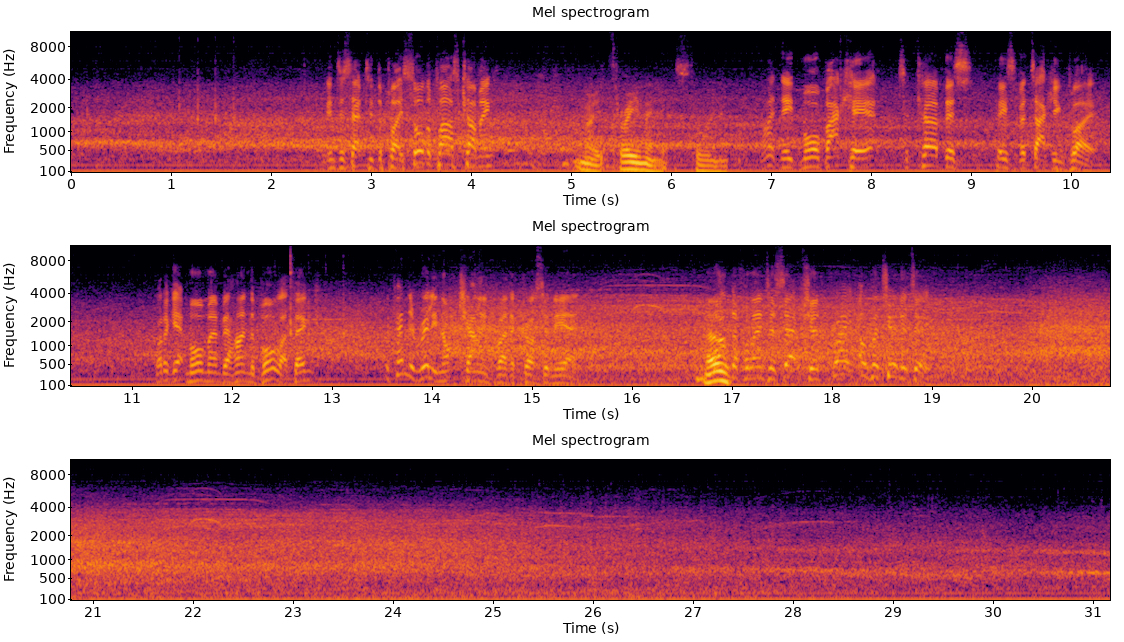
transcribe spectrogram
Intercepted the play, saw the pass coming. Right, three minutes to win it. Might need more back here to curb this piece of attacking play. Got to get more men behind the ball, I think. Defender really not challenged by the cross in the end. No. Wonderful interception, great opportunity.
